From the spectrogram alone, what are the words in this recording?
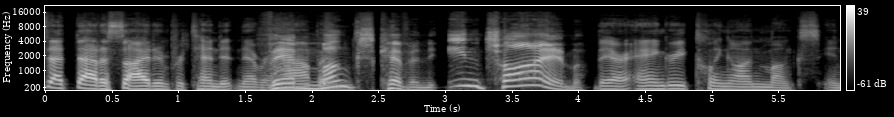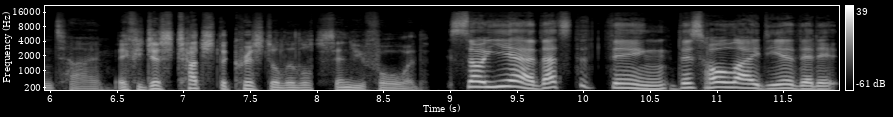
set that aside and pretend it never happened. They're happened. monks, Kevin, in time. They're angry Klingon monks in time. If you just touch the crystal, it'll send you forward. So yeah, that's the thing. This whole idea that it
